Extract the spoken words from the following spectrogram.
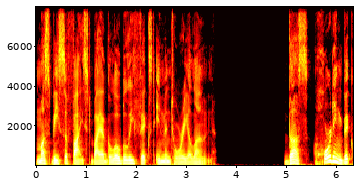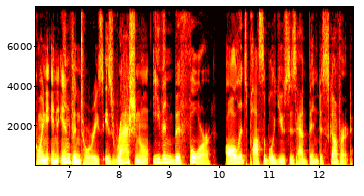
must be sufficed by a globally fixed inventory alone. Thus, hoarding Bitcoin in inventories is rational even before all its possible uses have been discovered.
